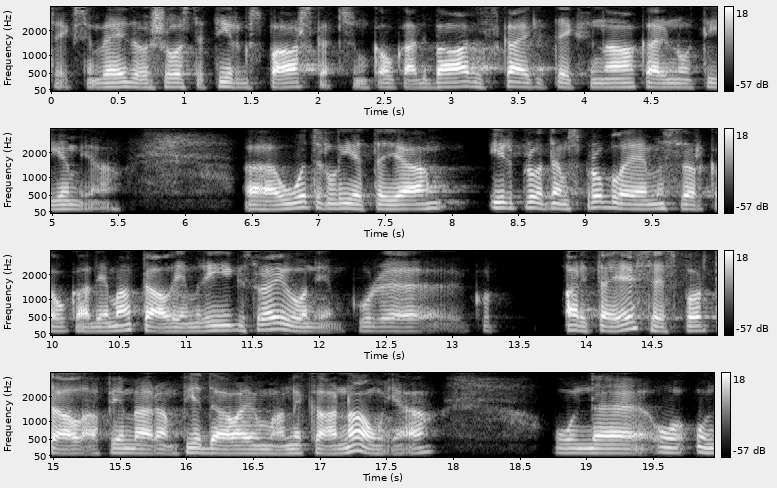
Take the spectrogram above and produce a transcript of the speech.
teiksim, veido šos te tirgus pārskatus, un kaut kādi bāzes skaitļi teiksim, nāk arī no tiem. Jā. Otra lieta, jā, ir, protams, problēmas ar kaut kādiem attāliem Rīgas rajoniem, kur, kur arī tajā SS portālā, piemēram, piedāvājumā nekā nav. Jā. Un, eh, un, un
